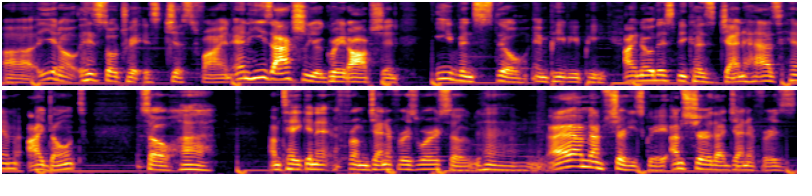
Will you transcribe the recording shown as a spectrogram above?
uh, you know, his soul trait is just fine. And he's actually a great option even still in PvP. I know this because Jen has him, I don't. So, uh, I'm taking it from Jennifer's words, so I, am sure he's great. I'm sure that Jennifer is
